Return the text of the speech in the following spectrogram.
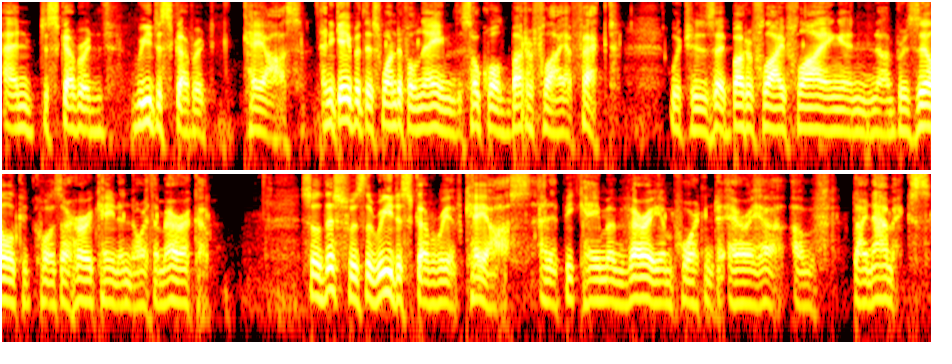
and discovered, rediscovered chaos. And he gave it this wonderful name, the so-called butterfly effect, which is a butterfly flying in uh, Brazil could cause a hurricane in North America. So this was the rediscovery of chaos, and it became a very important area of dynamics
